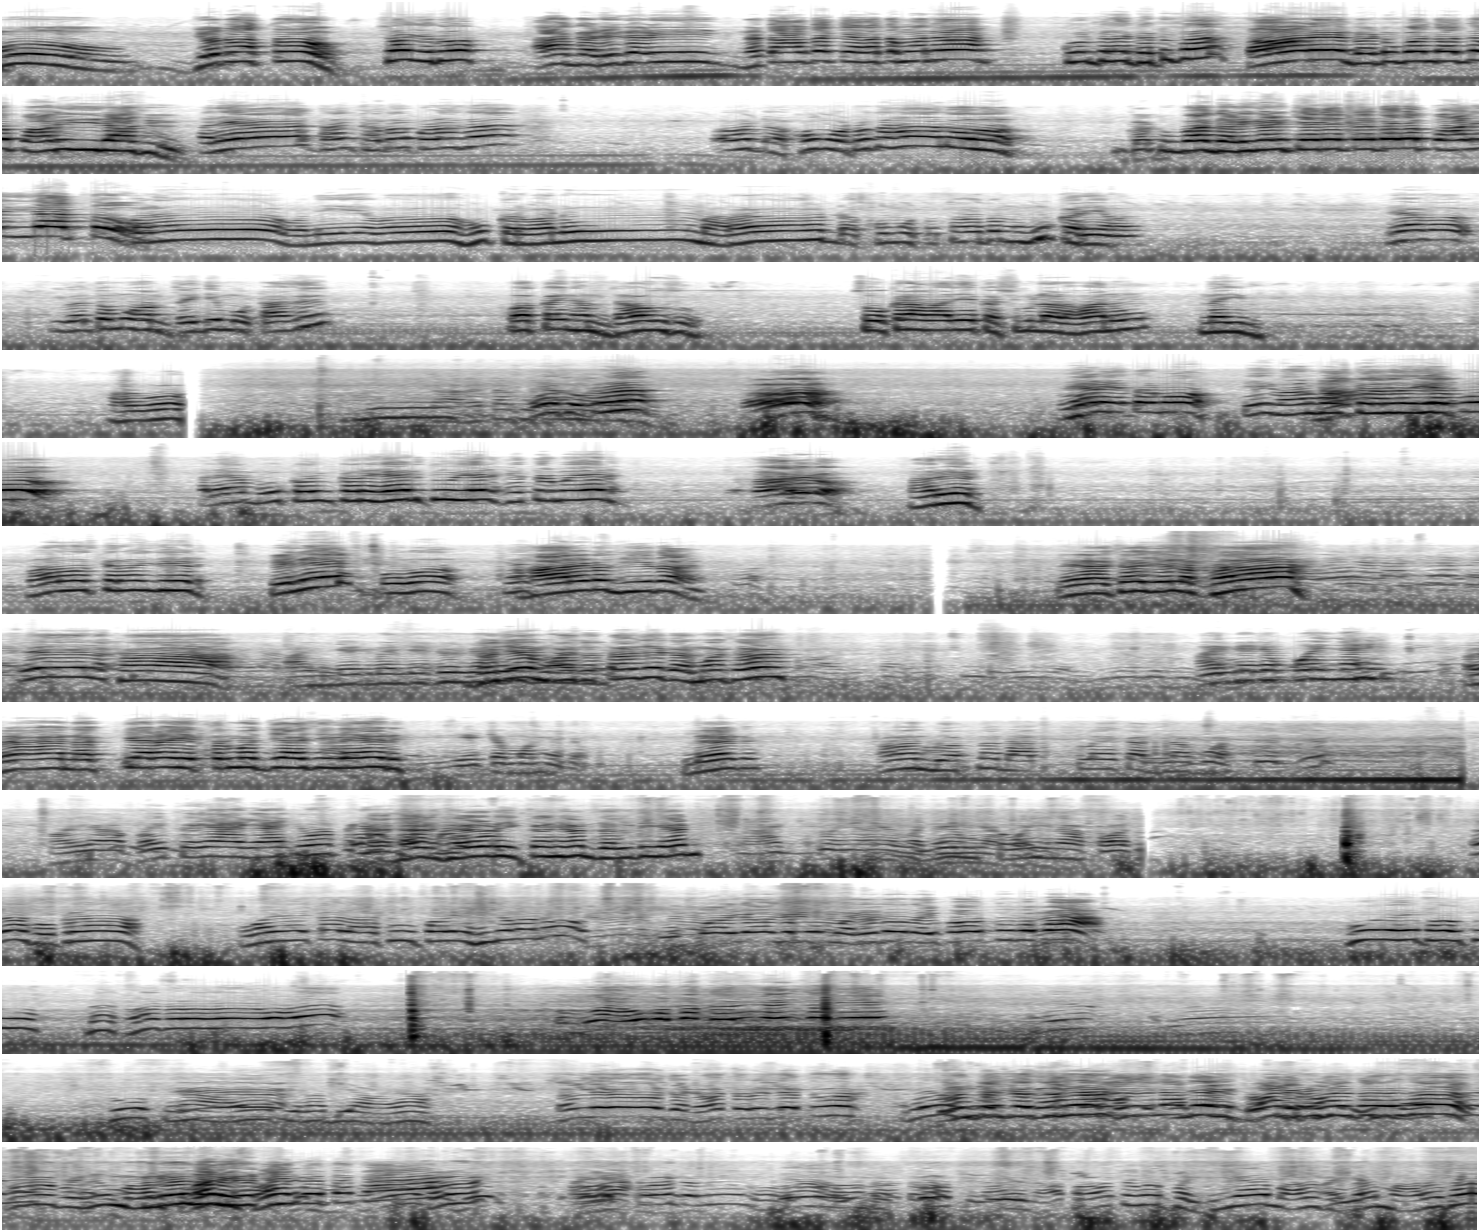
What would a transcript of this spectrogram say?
હું જોતો હતો. શું જોતો આ ઘડી ઘડી નતા આવતા કેવા તમને? કોણ પેલા ઘટુપા તાણે ગટુબંધ આજે પાડી દીધા છે. અરે તને ખબર પડે છે? ઓ ડખો મોટો તો હા તો હવે ગટુબા ઘડી ઘડી કે કે કરતા હતા પાડી દીધા તો. પણ હવે હવે શું કરવાનું? મારો ડખો મોટો થયો તો હું શું કરી હવે? લે હવે ઈવન તો હું સમજાઈ ગઈ મોટા છે. હવે કઈ સમજાવું છું. છોકરા વાદે કશું લડવાનું નહીં. છોકરા હેડ હેતરમાં. એ વાર વાત કરી લઈએ. અરે આ હું કઈ કરે. હેડ તું હેડ હેતરમાં હેડ. હા રેડો હારું હેડ. વાર વાત કરવાની હેડ. પેલી? ઓવા હા રેડો જીએ તાણ. લે અચ્છા જે લખા. એ લખા. જોજે મોય જોતા ઘરમાં છે. અંદર તો કોઈ નહીં. અરે આ નક્કી હેતરમાં જ્યાં છે લેડ. એ તો લેડ. આ દોતના દાંતલા કાઢ નાખો હસ્તે હસ્તે. અરે ભાઈ પેલા રહ્યા જો પેલા હેડ હેડ ઈકણ હેડ જલ્દી હેડ. આજ તો અહીંયા. તોડી નાખવા એ છોકરા ઓય આ કાલ આખું ઉપાડે અહીં જવાનું ઉપર જાવ પણ મને તો નહીં ફાવતું બાપા હું નહીં ફાવતું? બેઠા કરો આવો હું આવું બાપા કરી નહીં કદે અરે, અરે. જો પેલા આયા પેલા બે આયા તમને ઝઘડા કરી લે તું અરે, બંધ થઈ લે. હા, ના મારા ભાઈ મારો છે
